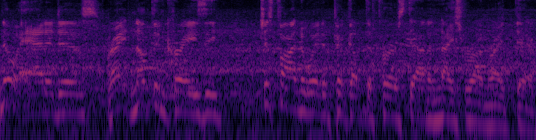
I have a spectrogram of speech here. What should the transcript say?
no additives, right? Nothing crazy. Just find a way to pick up the first down. A nice run right there.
